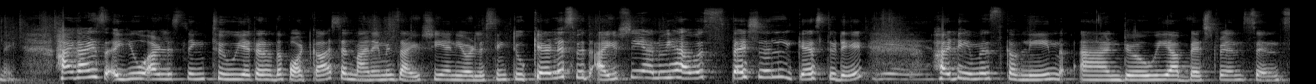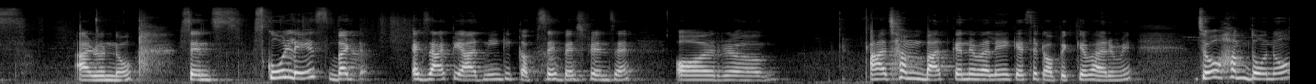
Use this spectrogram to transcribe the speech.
नहीं। Hi guys you are listening to yet another podcast and my name is Ayushi and you are listening to careless with Ayushi and we have a special guest today her name is Kavleen and we are best friends since I don't know since school days but exact याद नहीं कि कब से बेस्ट फ्रेंड्स हैं और uh, आज हम बात करने वाले हैं एक ऐसे टॉपिक के बारे में जो हम दोनों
